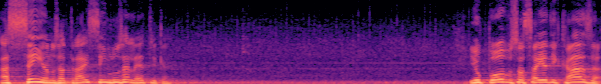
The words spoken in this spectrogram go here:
há 100 anos atrás, sem luz elétrica. E o povo só saía de casa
